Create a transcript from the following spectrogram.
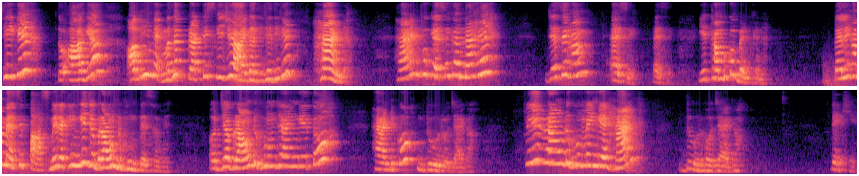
ठीक है? तो आ गया। अभी मैं मतलब प्रैक्टिस कीजिए, आएगा धीरे धीरे। हैंड हैंड को कैसे करना है? जैसे हम, ऐसे ऐसे। ये थंब को बेंड करना है। पहले हम ऐसे पास में रखेंगे जब राउंड घूमते समय। और जब राउंड घूम जाएँगे तो हैंड को दूर हो जाएगा। फिर राउंड घूमेंगे हैंड दूर हो जाएगा। देखिए।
